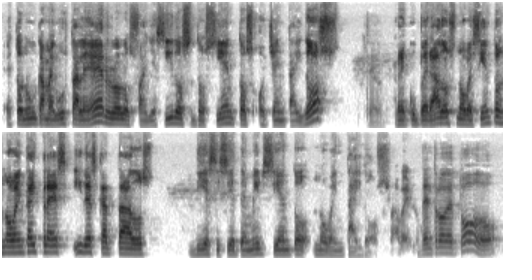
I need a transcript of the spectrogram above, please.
esto nunca me gusta leerlo, los fallecidos 282, sí. recuperados 993 y descartados 17.192. Ravelo. Dentro de todo,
